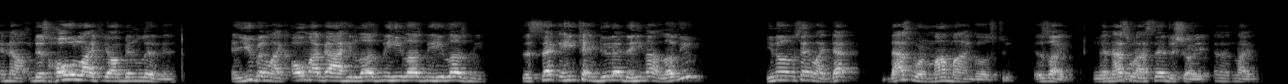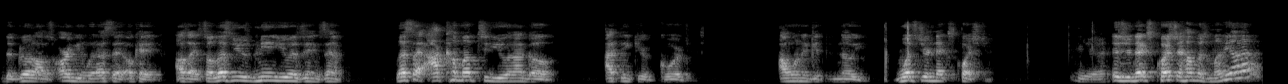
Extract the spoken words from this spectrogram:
And now this whole life y'all been living and you've been like, oh my God, he loves me, he loves me, he loves me. The second he can't do that, did he not love you? You know what I'm saying? Like that. That's where my mind goes to. It's like, and that's what I said to Shorty. And like the girl I was arguing with, I said, okay. I was like, so let's use me and you as an example. Let's say I come up to you and I go, I think you're gorgeous. I want to get to know you. What's your next question? Yeah. Is your next question how much money I have?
